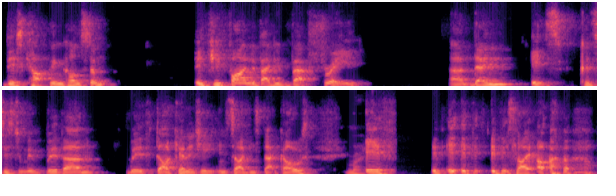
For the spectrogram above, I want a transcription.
this coupling constant, if you find a value of about three, um, then it's consistent with with um, with dark energy inside these black holes. Right. If if, if, if it's like uh,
